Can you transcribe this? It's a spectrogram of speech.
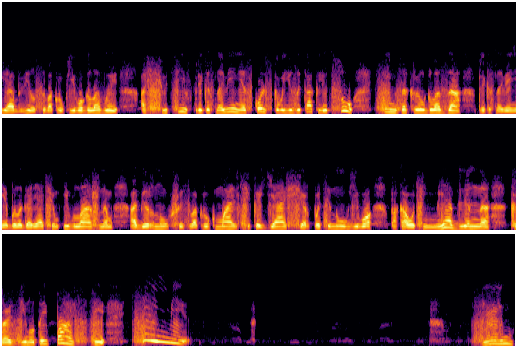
и обвился вокруг его головы. Ощутив прикосновение скользкого языка к лицу, Тим закрыл глаза. Прикосновение было горячим и влажным. Обернувшись вокруг мальчика, ящер потянул его, пока очень медленно, к разинутой пасти. «Тимми!» Тим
